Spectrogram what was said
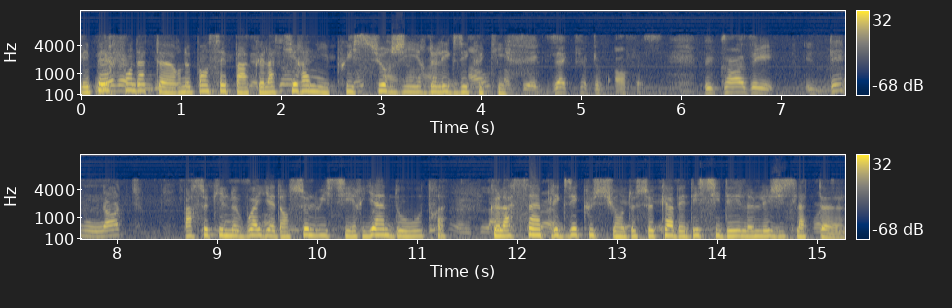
Les pères fondateurs ne pensaient pas que la tyrannie puisse surgir de l'exécutif parce qu'ils ne voyaient dans celui-ci rien d'autre que la simple exécution de ce qu'avait décidé le législateur.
